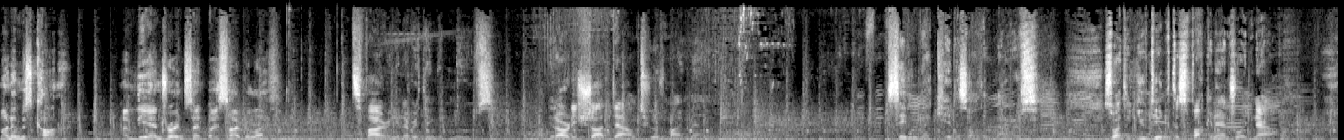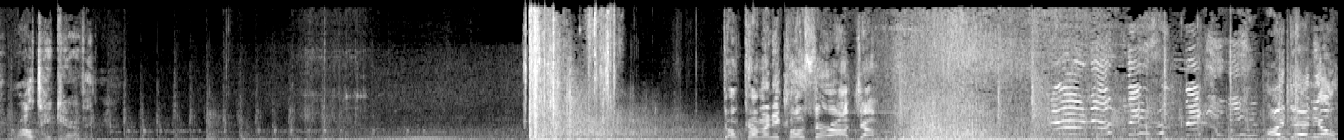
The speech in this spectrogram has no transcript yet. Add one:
my name is Connor. I'm the android sent by Cyberlife. It's firing at everything that moves. It already shot down two of my men. Saving that kid is all that matters. So either you deal with this fucking android now, or I'll take care of it. Don't come any closer or I'll jump! Hi, Daniel.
